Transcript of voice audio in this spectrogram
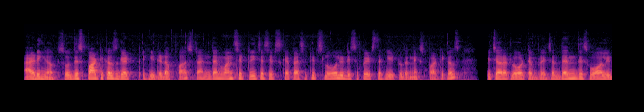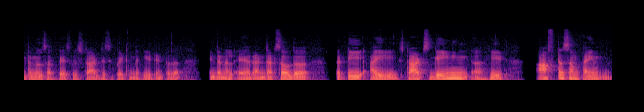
adding up, so these particles get heated up first and then once it reaches its capacity, it slowly dissipates the heat to the next particles which are at lower temperature. Then this wall internal surface will start dissipating the heat into the internal air and that's how the, the Ti starts gaining uh, heat after some time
